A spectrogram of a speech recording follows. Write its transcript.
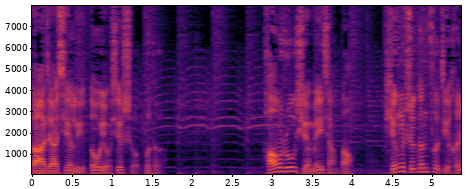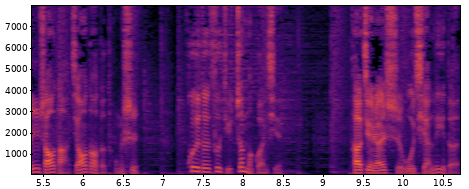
大家心里都有些舍不得。陶如雪没想到，平时跟自己很少打交道的同事，会对自己这么关心。她竟然史无前例的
